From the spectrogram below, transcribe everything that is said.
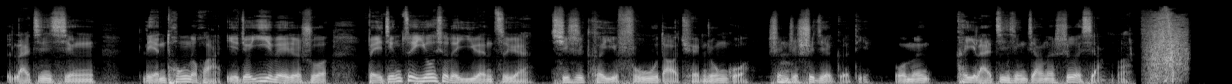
来进行联通的话，也就意味着说，北京最优秀的医院资源其实可以服务到全中国，甚至世界各地。我们可以来进行这样的设想啊。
